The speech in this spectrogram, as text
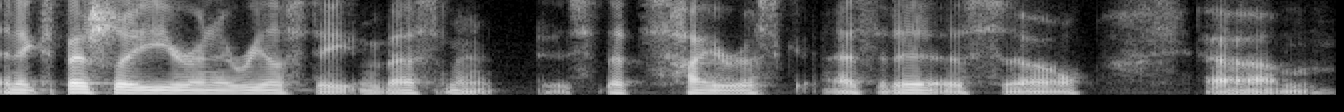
and especially you're in a real estate investment, that's high risk as it is. So, um,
